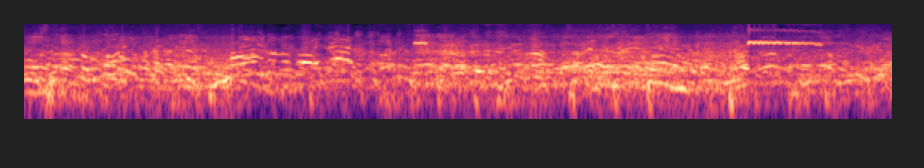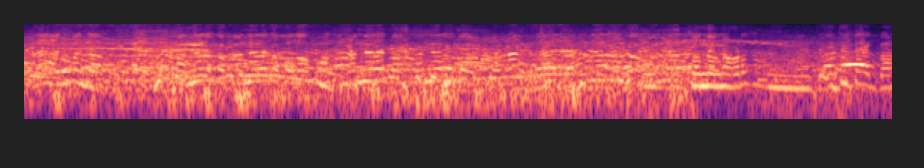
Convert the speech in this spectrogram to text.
আগে শাস্তা দেখে না চন্দননগর ইতি তো একবার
